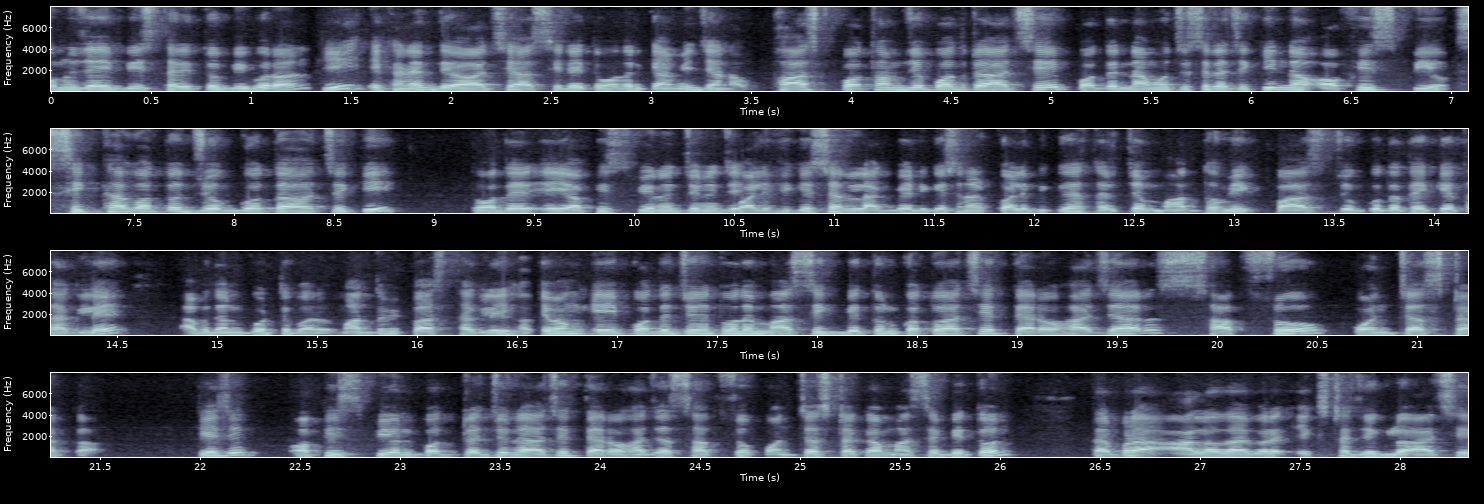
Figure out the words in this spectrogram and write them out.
অনুযায়ী বিস্তারিত বিবরণ কি এখানে দেওয়া আছে, আর সেটাই তোমাদেরকে আমি জানাব। ফার্স্ট প্রথম যে পদটা আছে, পদের নাম হচ্ছে, সেটা হচ্ছে কি না, অফিস পিও শিক্ষাগত যোগ্যতা হচ্ছে কি? তোমাদের এই অফিস পিওনের জন্য যে কোয়ালিফিকেশন লাগবে এডুকেশনাল কোয়ালিফিকেশন হচ্ছে মাধ্যমিক পাস যোগ্যতা থেকে থাকলে আবেদন করতে পারো। মাধ্যমিক পাস থাকলেই হবে। এবং এই পদের জন্য তোমাদের মাসিক বেতন কত আছে? তেরো হাজার সাতশো পঞ্চাশ টাকা। ঠিক আছে? অফিস পিয়ন পদটার জন্য আছে তেরো হাজার সাতশো পঞ্চাশ টাকা মাসে বেতন। তারপরে আলাদা এবার এক্সট্রা যেগুলো আছে,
